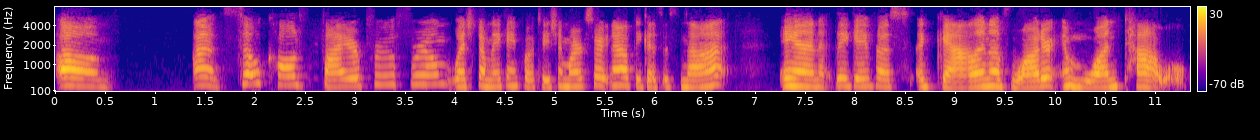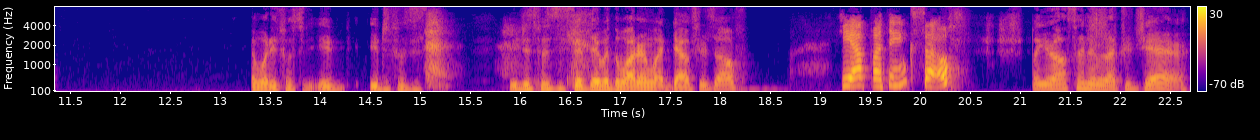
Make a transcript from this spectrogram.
um a so-called fireproof room, which I'm making quotation marks right now because it's not, and they gave us a gallon of water and one towel. And what are you supposed to do? You're, you're just supposed to you're just supposed to sit there with the water and what douse yourself. Yep, I think so. But you're also in an electric chair.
